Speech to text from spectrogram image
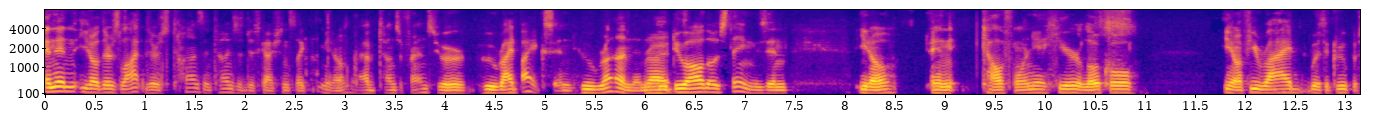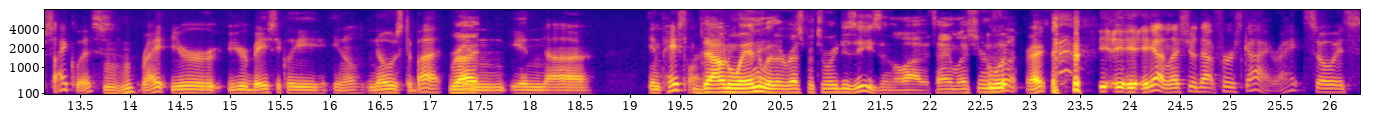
and then you know, there's a lot, there's tons and tons of discussions. Like, you know, I have tons of friends who are who ride bikes and who run and who do all those things. And you know, in California, here, local, you know, if you ride with a group of cyclists, Mhm. right, you're you're basically you know nose to butt Right. in in uh, in pace line. Downwind with a respiratory disease, and a lot of the time, unless you're in front, right? Yeah unless you're that first guy right so it's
